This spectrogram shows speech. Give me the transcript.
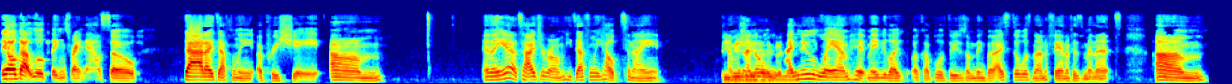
they all got little things right now. So that I definitely appreciate. Um, and then yeah, Ty Jerome, he definitely helped tonight. PBJ I mean, I know I knew Lamb hit maybe like a couple of threes or something, but I still was not a fan of his minutes. Um,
